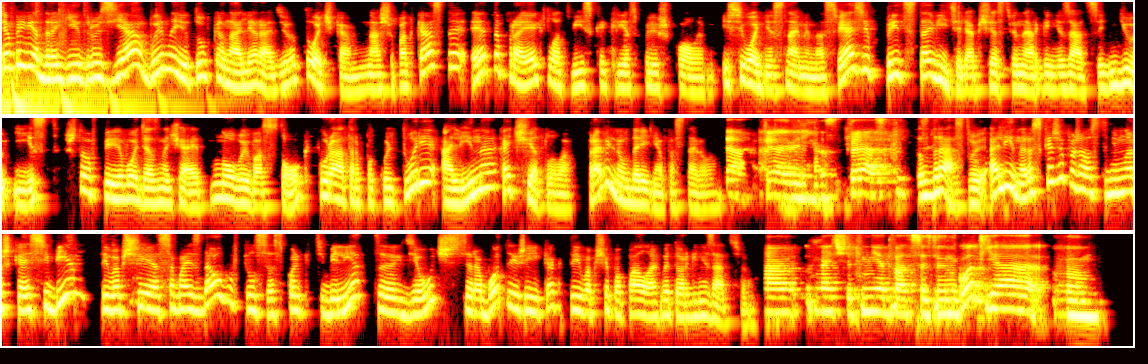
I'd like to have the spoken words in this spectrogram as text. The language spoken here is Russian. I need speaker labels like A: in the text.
A: Всем привет, дорогие друзья! Вы на YouTube-канале «Радио. Точка». Наши подкасты – это проект Латвийской Кресполи школы. И сегодня с нами на связи представитель общественной организации New East, что в переводе означает «Новый Восток», куратор по культуре Алина Качетлова. Правильно ударение поставила?
B: Да, правильно. Здравствуй.
A: Здравствуй. Алина, расскажи, пожалуйста, немножко о себе. Ты вообще сама из Даугавпилса? Сколько тебе лет? Где учишься, работаешь? И как ты вообще попала в эту организацию?
B: А, значит, мне 21 год. Я э,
